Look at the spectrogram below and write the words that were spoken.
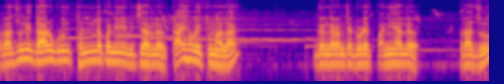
राजूने दार उघडून थंडपणे विचारलं काय हवंय तुम्हाला? गंगारामच्या डोळ्यात पाणी आलं. राजू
